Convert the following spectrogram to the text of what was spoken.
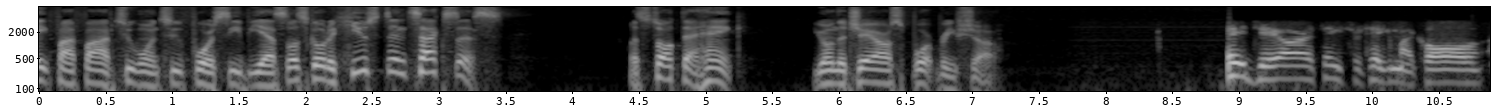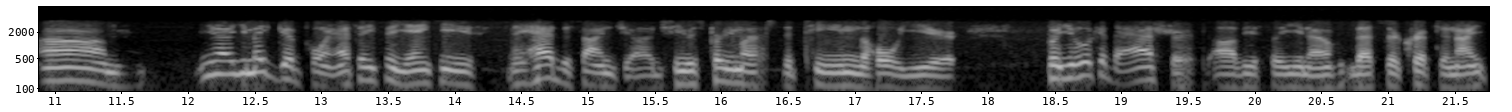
855 212 4CBS. Let's go to Houston, Texas. Let's talk to Hank. You're on the JR Sport Brief Show. Hey, JR. Thanks for taking my call. Um, you know, you make a good point. I think the Yankees, they had to sign Judge. He was pretty much the team the whole year. But you look at the Astros, obviously, you know, that's their kryptonite.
